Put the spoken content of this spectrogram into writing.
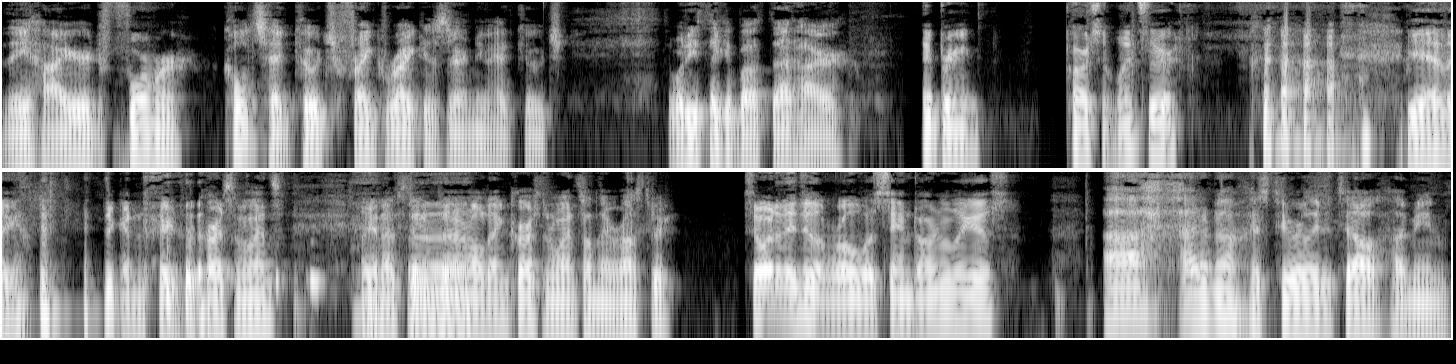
They hired former Colts head coach Frank Reich as their new head coach. What do you think about that hire? They bring Carson Wentz there. yeah, they're gonna, they're going to trade for Carson Wentz. They're going to have Sam Uh. Darnold and Carson Wentz on their roster. So what do they do? Roll with Sam Darnold, I guess. Uh, I don't know. It's too early to tell. I mean,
